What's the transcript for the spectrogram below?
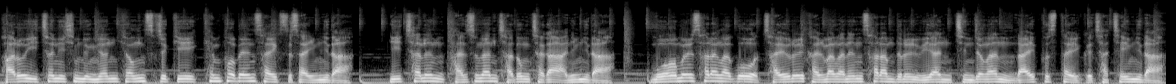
바로 2026년형 스즈키 캠퍼밴 4X4입니다. 이 차는 단순한 자동차가 아닙니다. 모험을 사랑하고 자유를 갈망하는 사람들을 위한 진정한 라이프 스타일 그 자체입니다.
